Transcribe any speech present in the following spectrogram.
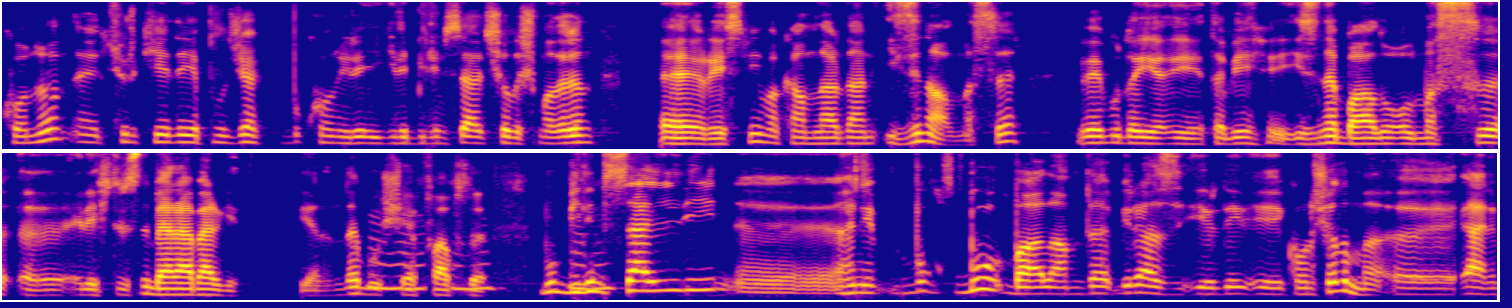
konu e, Türkiye'de yapılacak bu konuyla ilgili bilimsel çalışmaların e, resmi makamlardan izin alması ve bu da e, tabii izne bağlı olması e, eleştirisini beraber getirdi yanında bu Hı hı, şeffaflığı. hı. Bu bilimselliğin e, hani bu bu bağlamda biraz irde, e, konuşalım mı? E, yani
